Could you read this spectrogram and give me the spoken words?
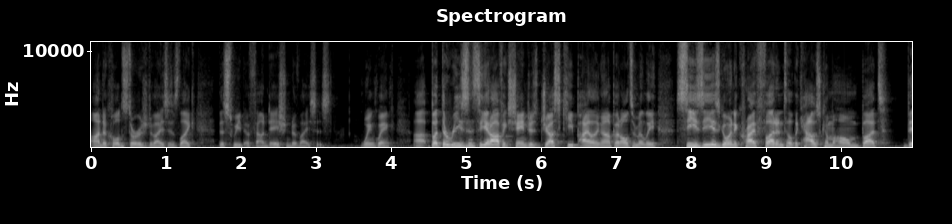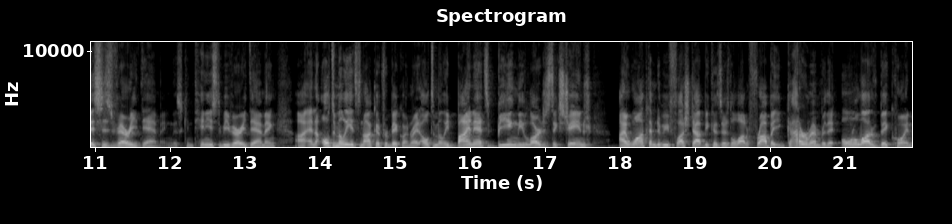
onto cold storage devices like the suite of Foundation devices. Wink, wink. Uh, but the reasons to get off exchanges just keep piling up, and ultimately, CZ is going to cry FUD until the cows come home. But this is very damning. This continues to be very damning. Uh, and ultimately, it's not good for Bitcoin, right? Ultimately, Binance being the largest exchange, I want them to be flushed out because there's a lot of fraud, but you got to remember they own a lot of Bitcoin.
